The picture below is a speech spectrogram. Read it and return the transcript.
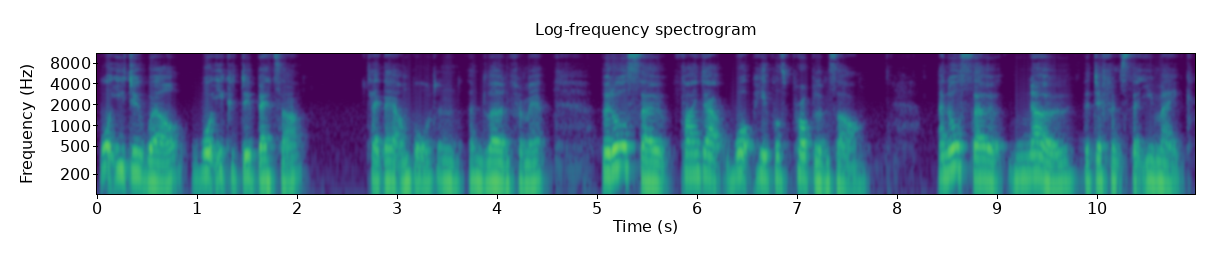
what you do well, what you could do better, take that on board and, and learn from it but also find out what people's problems are and also know the difference that you make.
